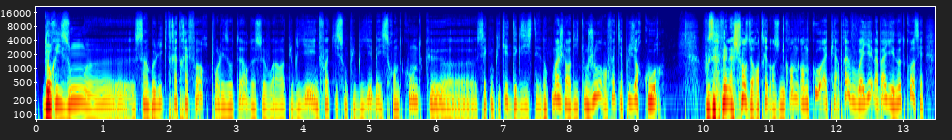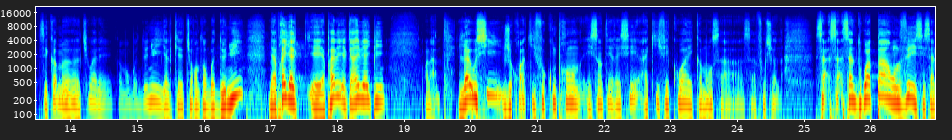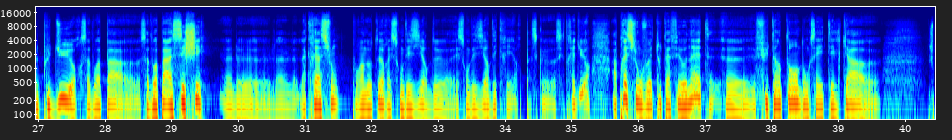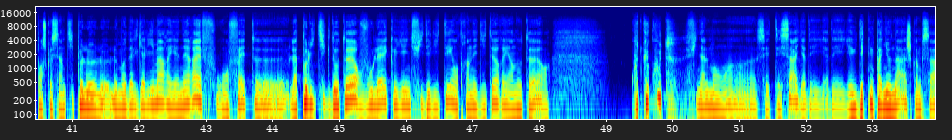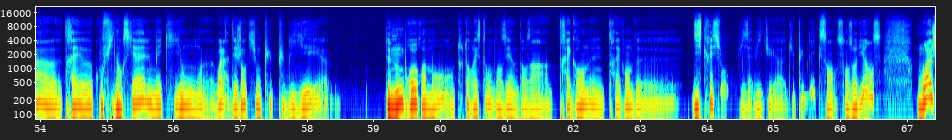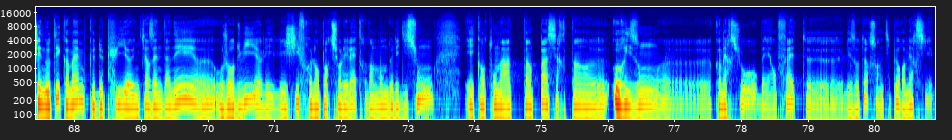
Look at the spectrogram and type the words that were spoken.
d'horizon symbolique très très fort pour les auteurs de se voir publier. Une fois qu'ils sont publiés, ben, ils se rendent compte que c'est compliqué d'exister. Donc moi je leur dis toujours, en fait il y a plusieurs cours vous avez la chance de rentrer dans une grande, grande cour, et puis après, vous voyez, là-bas, il y a une autre cour. C'est comme, euh, tu vois, comme en boîte de nuit. Il y a le, tu rentres en boîte de nuit, mais après, il y a le, et après, il y a le carré VIP. Voilà. Là aussi, je crois qu'il faut comprendre et s'intéresser à qui fait quoi et comment ça, ça fonctionne. Ça, ça, ça, ne doit pas enlever, c'est ça le plus dur, ça ne doit, euh, doit pas assécher euh, la, création pour un auteur et son désir de et son désir d'écrire parce que c'est très dur. Après, si on veut être tout à fait honnête, euh, fut un temps donc ça a été le cas. Euh, je pense que c'est un petit peu le, modèle Gallimard et NRF où en fait la politique d'auteur voulait qu'il y ait une fidélité entre un éditeur et un auteur coûte que coûte finalement. Hein. C'était ça, il y, a il, y a des, il y, a eu des compagnonnages comme ça, très confidentiels, mais qui ont, voilà, des gens qui ont pu publier de nombreux romans, tout en restant dans, un, dans un très une très grande euh, discrétion vis-à-vis du, euh, du, public, sans, sans, audience. Moi, j'ai noté quand même que depuis euh, une quinzaine d'années, aujourd'hui, les, les, chiffres l'emportent sur les lettres dans le monde de l'édition. Et quand on n'atteint pas certains horizons commerciaux, ben, en fait, les auteurs sont un petit peu remerciés.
